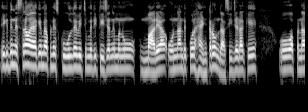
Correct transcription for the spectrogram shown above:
ਇੱਕ ਦਿਨ ਇਸ ਤਰ੍ਹਾਂ ਹੋਇਆ ਕਿ ਮੈਂ ਆਪਣੇ ਸਕੂਲ ਦੇ ਵਿੱਚ ਮੇਰੀ ਟੀਚਰ ਨੇ ਮੈਨੂੰ ਮਾਰਿਆ। ਉਹਨਾਂ ਦੇ ਕੋਲ ਹੈਂਟਰ ਹੁੰਦਾ ਸੀ ਜਿਹੜਾ ਕਿ ਉਹ ਆਪਣਾ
